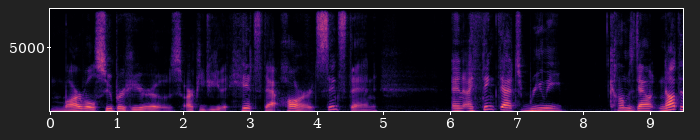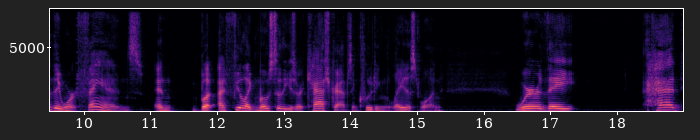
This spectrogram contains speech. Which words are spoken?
Marvel superheroes RPG that hits that hard since then. And I think that's really comes down not that they weren't fans and but I feel like most of these are cash grabs including the latest one where they had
